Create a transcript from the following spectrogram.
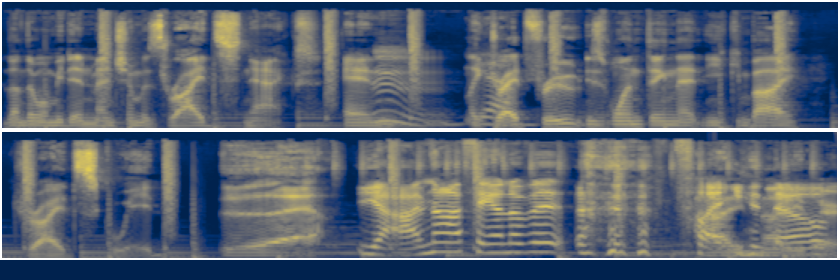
Another one we didn't mention was dried snacks. And Mm, like yeah. dried fruit is one thing that you can buy. Dried squid. Ugh. Yeah, I'm not a fan of it. but, I'm you know, either,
